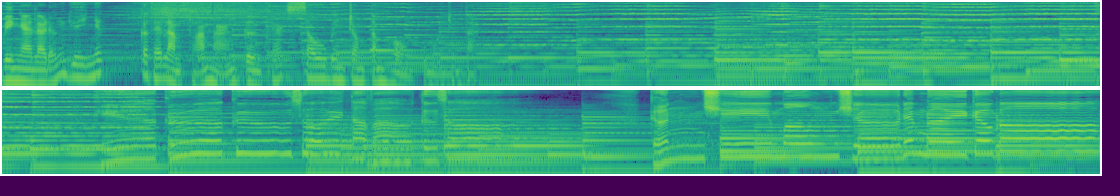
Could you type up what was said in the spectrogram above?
Vì ngài là đấng duy nhất có thể làm thỏa mãn cơn khát sâu bên trong tâm hồn của mỗi chúng ta. Kia cứ cứu rỗi ta vào tự do cần chi mong chờ đêm ngày kêu có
